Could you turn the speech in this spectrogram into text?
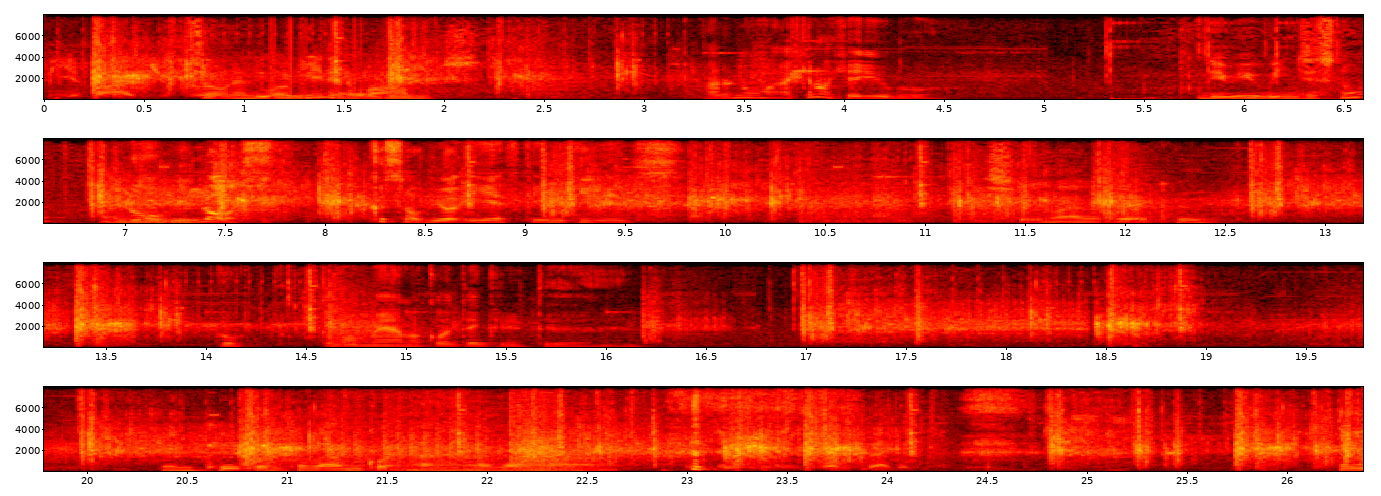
Be advised your So, drone has did we located a bomb. lose? I don't know, I cannot hear you bro. Did we win just now? Or No, did we lost. Because of your AFK looking ass. Shit, my bad, crew. Bro, come on man, I'm a content creator. Yang klik konten lama kau lah. Alamak. Ten seconds. Oh,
